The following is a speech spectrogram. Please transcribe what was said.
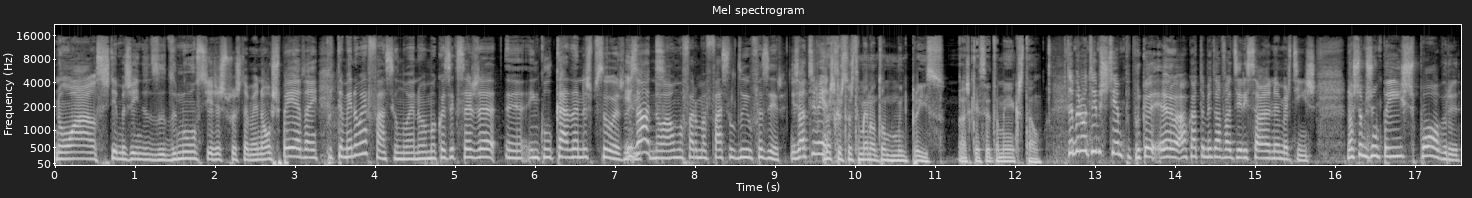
não há sistemas ainda de denúncias, as pessoas também não os pedem. Porque também não é fácil, não é? Não é uma coisa que seja eh, inculcada nas pessoas. não é? Exato. Não há uma forma fácil de o fazer. Eu Exatamente. acho que as pessoas também não estão muito para isso. Acho que essa também é a questão. Também não temos tempo, porque eh, há bocado também estava a dizer isso à Ana Martins. Nós estamos num país pobre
